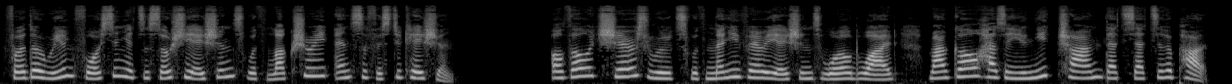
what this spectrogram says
further reinforcing its associations with luxury and sophistication. Although it shares roots with many variations worldwide, Margaux has a unique charm that sets it apart.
